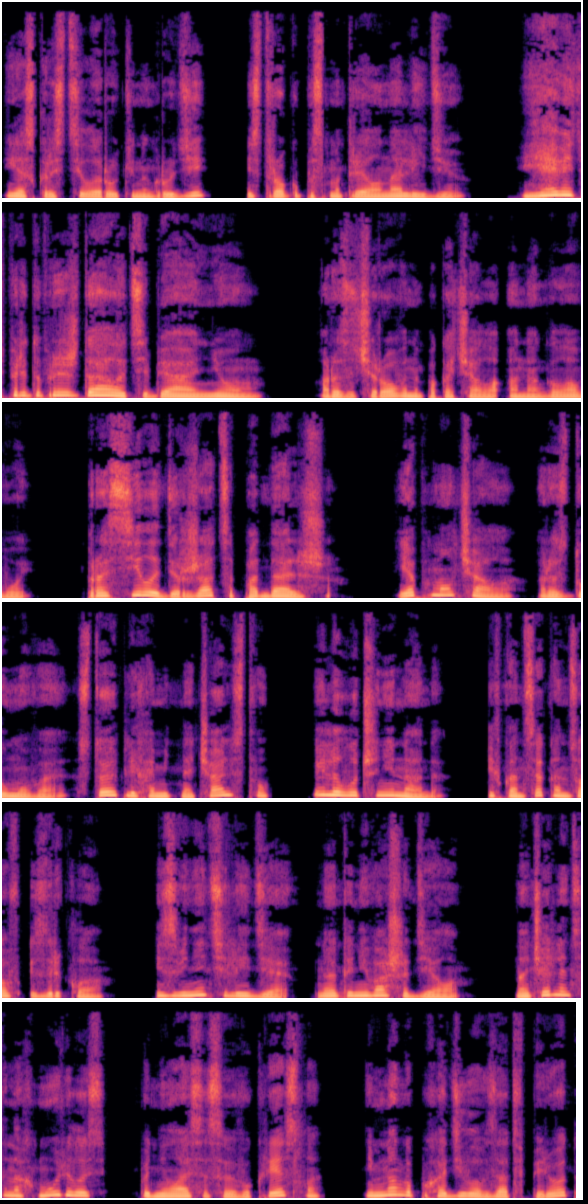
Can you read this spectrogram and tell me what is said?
Я скрестила руки на груди и строго посмотрела на Лидию. «Я ведь предупреждала тебя о нем», разочарованно покачала она головой. «Просила держаться подальше». Я помолчала, раздумывая, стоит ли хамить начальству или лучше не надо, и в конце концов изрекла. «Извините, Лидия, но это не ваше дело. Начальница нахмурилась, поднялась со своего кресла, немного походила взад-вперед,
